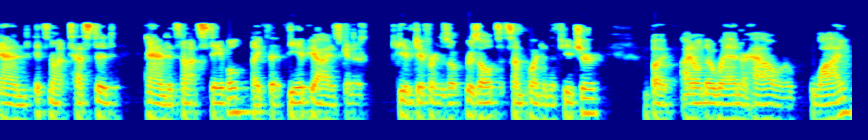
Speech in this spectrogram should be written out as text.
and it's not tested and it's not stable, like the, the API is going to give different results at some point in the future, but I don't know when or how or why.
